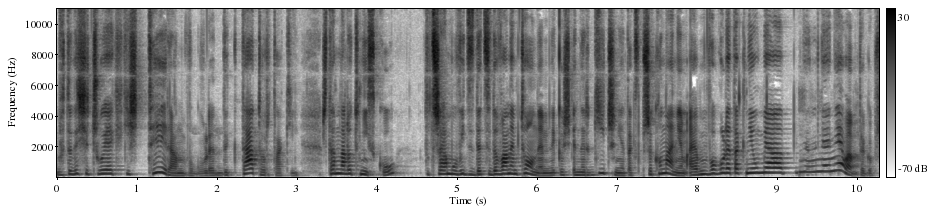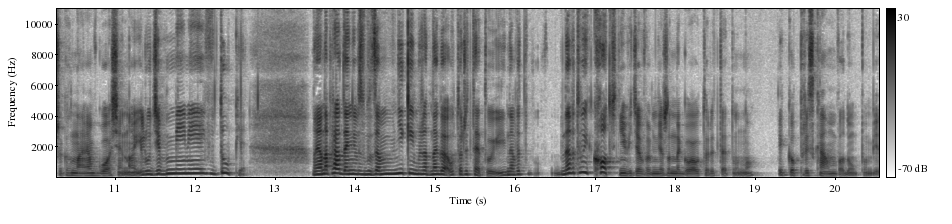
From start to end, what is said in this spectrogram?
bo wtedy się czuję jak jakiś tyran w ogóle, dyktator taki. Że tam na lotnisku to trzeba mówić zdecydowanym tonem, jakoś energicznie, tak z przekonaniem. A ja bym w ogóle tak nie umiała, nie, nie mam tego przekonania w głosie. No i ludzie by mnie mieli w dupie. No ja naprawdę nie wzbudzam w nikim żadnego autorytetu i nawet, nawet mój kot nie widział we mnie żadnego autorytetu. No. Jak go pryskałam wodą, bo mnie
